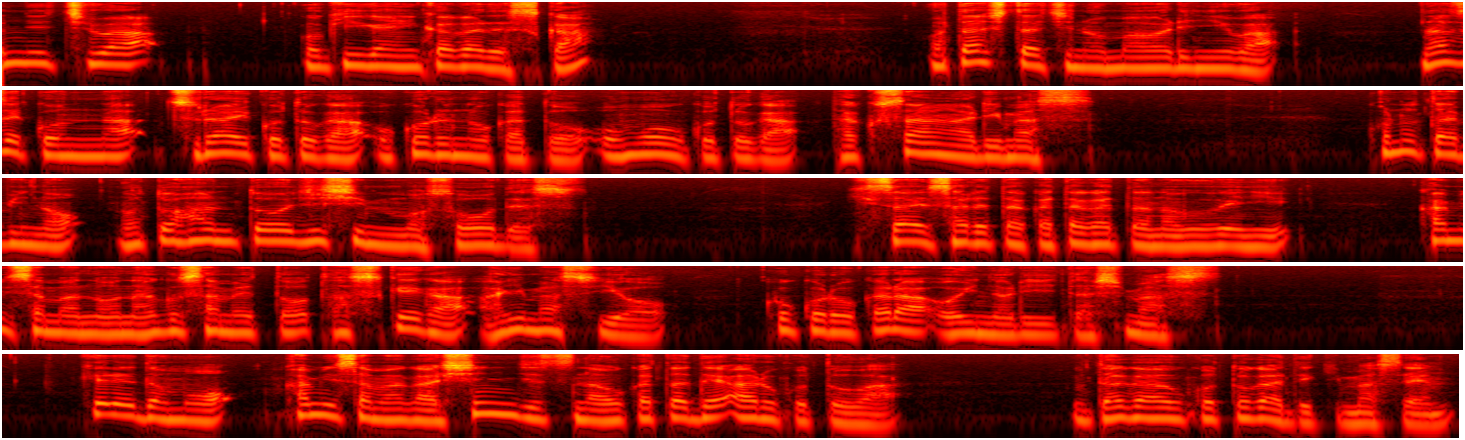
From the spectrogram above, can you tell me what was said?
んにちは。ご機嫌いかがですか？私たちの周りにはなぜこんな辛いことが起こるのかと思うことがたくさんあります。この度の能登半島地震もそうです。被災された方々の上に神様の慰めと助けがありますよう心からお祈りいたします。けれども神様が真実なお方であることは疑うことができません。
